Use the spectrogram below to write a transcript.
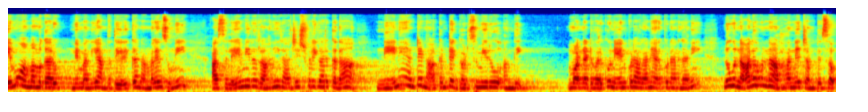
ఏమో అమ్మమ్మ గారు మిమ్మల్ని అంత తేలిగ్గా నమ్మలేం సుమి. అసలే మీరు రాణి రాజేశ్వరి గారు కదా? నేనే అంటే నాకంటే గడుసు మీరు అంది. మొన్నటి వరకు నేను కూడా అలానే అనుకున్నాను కానీ నువ్వు నాలో ఉన్న ఆహాన్నే చంపేశావు.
